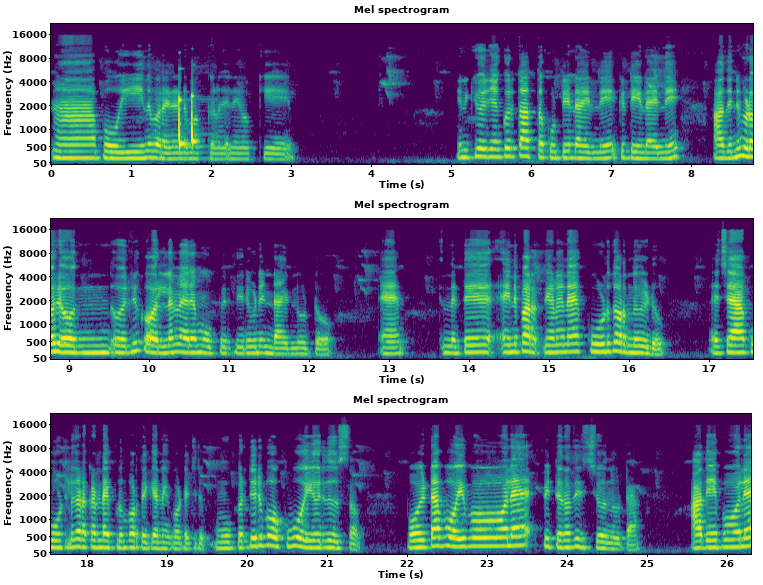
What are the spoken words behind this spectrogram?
ആ പോയി എന്ന് പറയുന്നുണ്ട് മക്കൾ അല്ലേ? ഓക്കെ. എനിക്ക് ഞങ്ങൾക്കൊരു തത്തക്കുട്ടി ഉണ്ടായിരുന്നേ കിട്ടിയിട്ടുണ്ടായിരുന്നേ. അതിന് ഇവിടെ ഒരു ഒരു കൊല്ലം വരെ മൂപ്പരുത്തിരി ഇവിടെ ഉണ്ടായിരുന്നു കേട്ടോ എന്നിട്ട് അതിന് പറ ഞങ്ങളിങ്ങനെ കൂട് തുറന്നു വിടും. വെച്ചാൽ ആ കൂട്ടിൽ കിടക്കണ്ട എപ്പോഴും പുറത്തേക്ക് ഇറങ്ങിക്കോട്ടെ വെച്ചിട്ട്. മൂപ്പരുത്തി ഒരു പോക്ക് പോയി ഒരു ദിവസം. പോയിട്ടാ പോയി പോലെ പിറ്റേന്ന് തിരിച്ചു വന്നു കേട്ടാ അതേപോലെ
